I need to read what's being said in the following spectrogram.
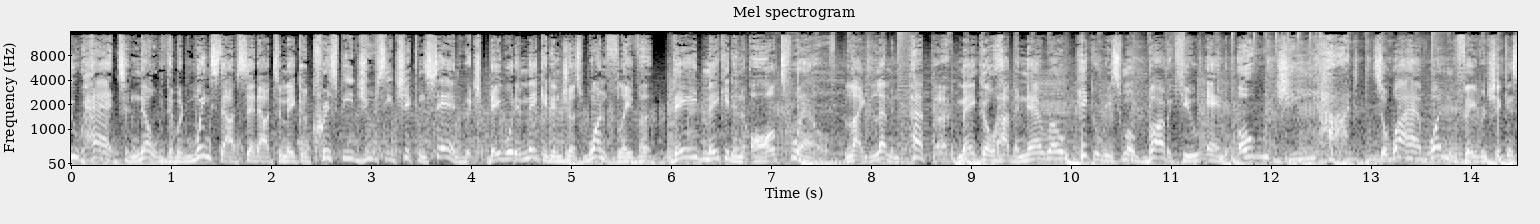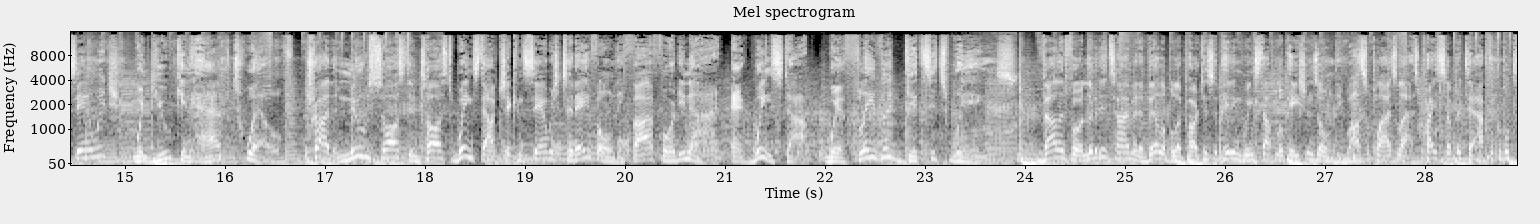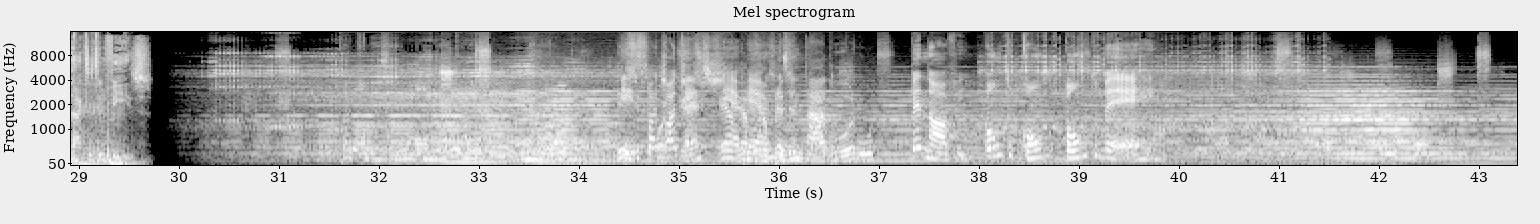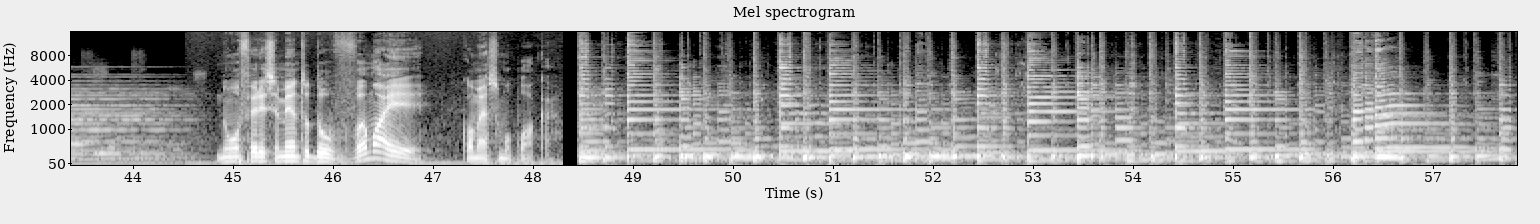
You had to know that when Wingstop set out to make a crispy, juicy chicken sandwich, they wouldn't make it in just one flavor. They'd make it in all 12. Like lemon pepper, mango habanero, hickory smoked barbecue, and OG hot. So why have one new favorite chicken sandwich when you can have 12? Try the new sauced and tossed Wingstop chicken sandwich today for only $5.49 at Wingstop, where flavor gets its wings. Valid for a limited time and available at participating Wingstop locations only while supplies last. Price subject to applicable taxes and fees. Esse podcast é, é apresentado por b9.com.br. No oferecimento do Vamos Aê, começa o Mupoca.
